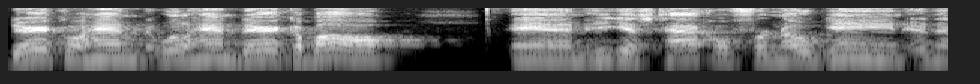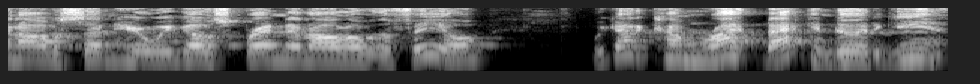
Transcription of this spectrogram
Derrick will hand will hand Derrick a ball and he gets tackled for no gain. And then all of a sudden, here we go spreading it all over the field. We got to come right back and do it again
